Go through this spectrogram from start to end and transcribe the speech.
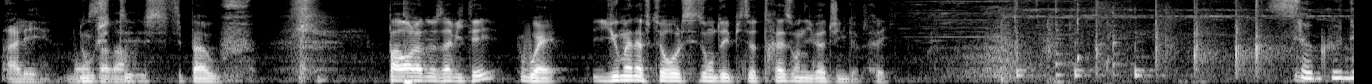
Allez, bon, Donc ça va. j'étais- c'était pas ouf. Parole à nos invités. Ouais. Human After All saison 2 épisode 13, on y va jingle. Allez. So Good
